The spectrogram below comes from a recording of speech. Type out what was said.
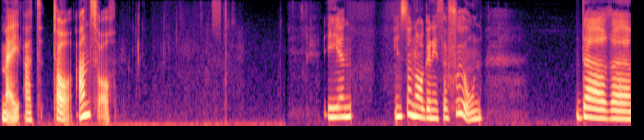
mig att ta ansvar. i en, en sån organisation där eh,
